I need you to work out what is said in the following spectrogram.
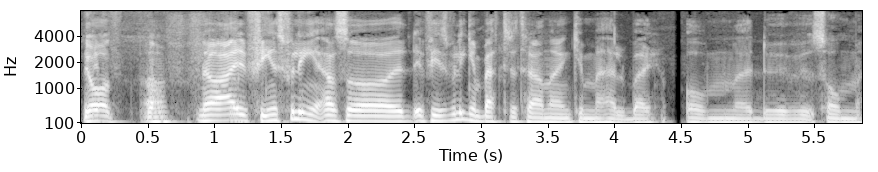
Ja, ja. Nej, det finns, väl ingen, alltså, det finns väl ingen bättre tränare än Kim Hellberg om du som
